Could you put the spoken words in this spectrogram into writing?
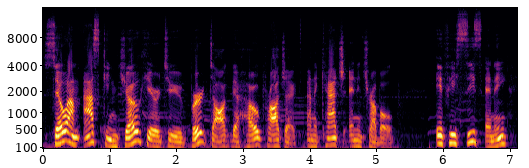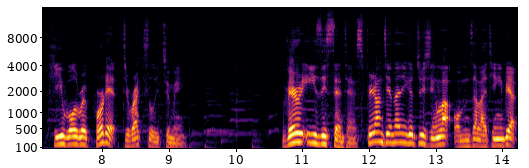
So I'm asking Joe here to bird dog the whole project and catch any trouble. If he sees any, he will report it directly to me. Very easy sentence，非常简单的一个句型了。我们再来听一遍。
